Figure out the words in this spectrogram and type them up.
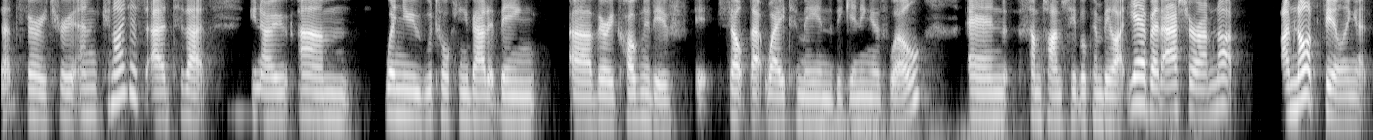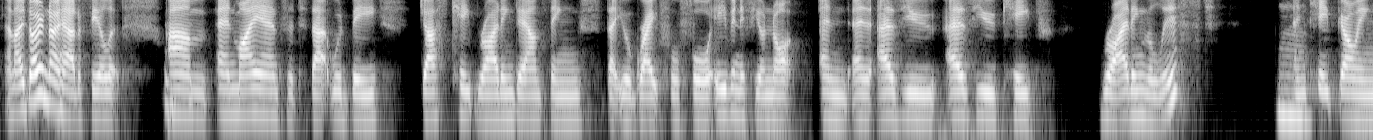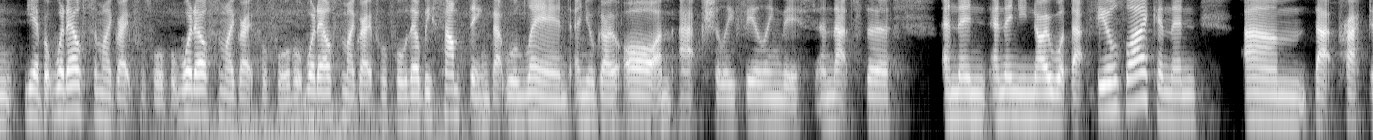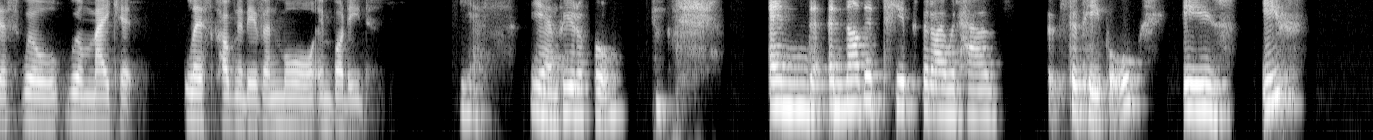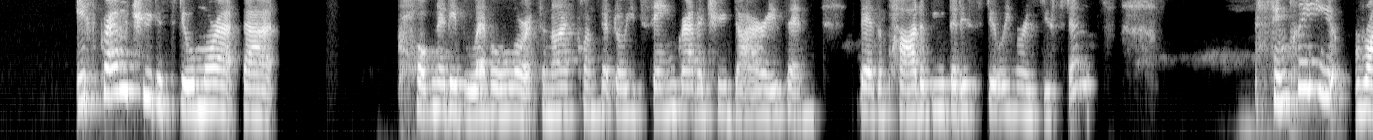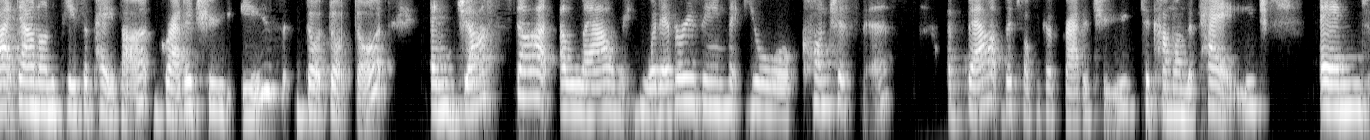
That's very true. And can i just add to that you know um, when you were talking about it being uh, very cognitive it felt that way to me in the beginning as well. And sometimes people can be like yeah but asha i'm not i'm not feeling it and i don't know how to feel it. Um, and my answer to that would be just keep writing down things that you're grateful for even if you're not and and as you as you keep writing the list mm. and keep going yeah but what else am i grateful for? But what else am i grateful for? But what else am i grateful for? There'll be something that will land and you'll go oh i'm actually feeling this. And that's the and then and then you know what that feels like and then um, that practice will will make it less cognitive and more embodied. Yes. Yeah beautiful. And another tip that i would have for people is if if gratitude is still more at that cognitive level or it's a nice concept or you've seen gratitude diaries and there's a part of you that is still in resistance simply write down on a piece of paper gratitude is dot dot dot and just start allowing whatever is in your consciousness about the topic of gratitude to come on the page. And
